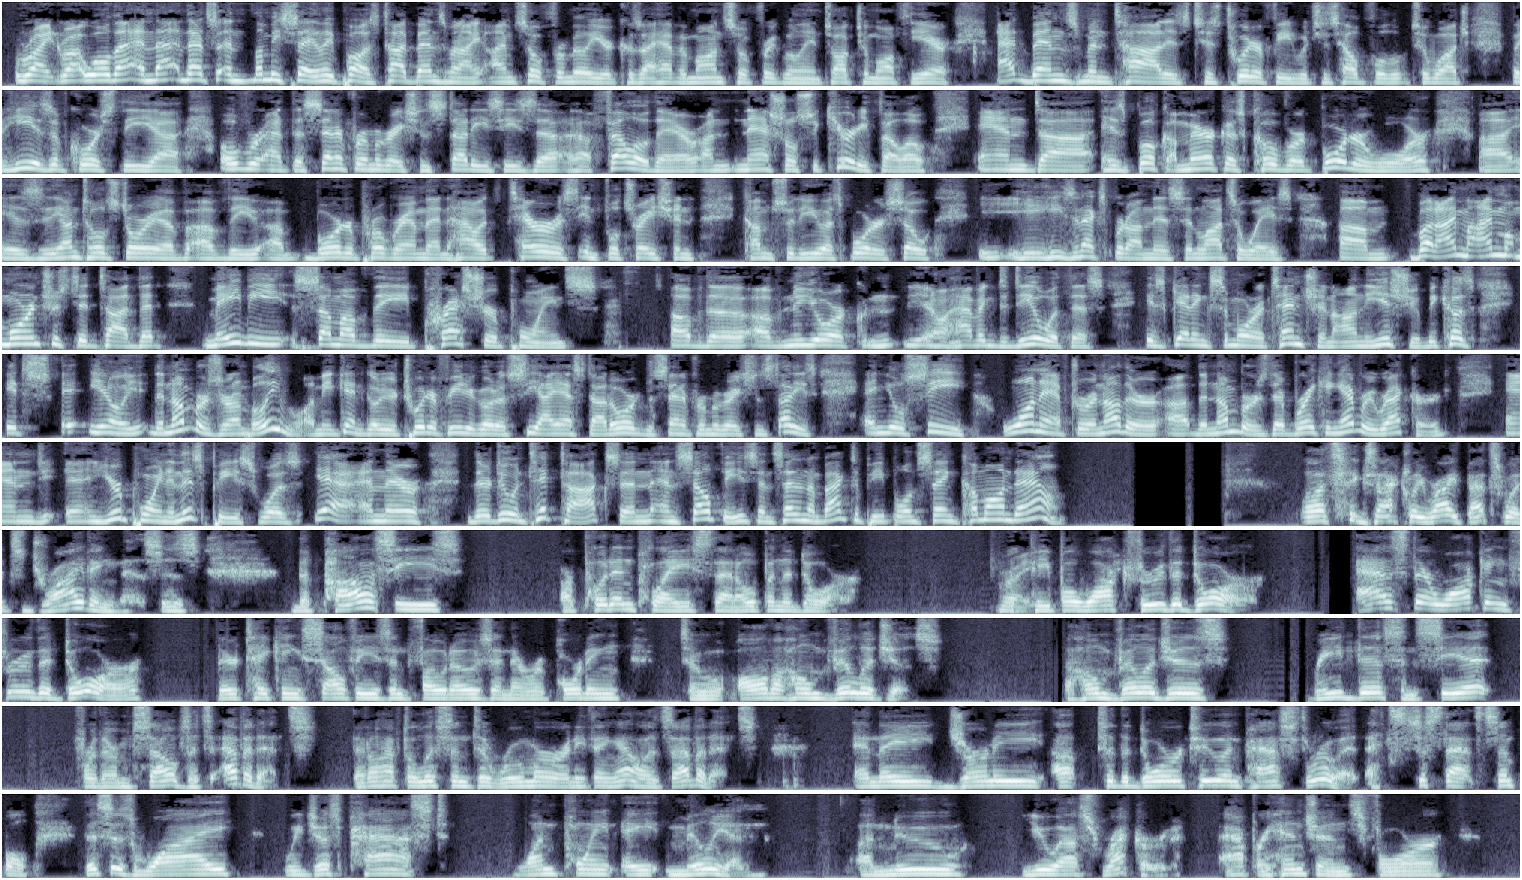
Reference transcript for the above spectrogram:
Right, right. Well, that and that that's and let me say, let me pause. Todd Bensman, I, I'm so familiar because I have him on so frequently and talk to him off the air. At Bensman Todd is his Twitter feed, which is helpful to watch. But he is, of course, the uh, over at the Center for Immigration Studies. He's a, a fellow there, a national security fellow, and uh, his book "America's Covert Border War" uh, is the untold story of of the uh, border program and how terrorist infiltration comes to the U.S. border. So he, he's an expert on this in lots of ways. Um, but I'm I'm more interested, Todd, that maybe some of the pressure points of the of New York, you know, having to deal with this is getting some more attention on the issue because it's you know the numbers are unbelievable. I mean, again, go to your Twitter feed or go to CIS.org, the Center for Immigration Studies, and you'll see one after another uh, the numbers. They're breaking every record. And and your point in this piece was, yeah, and they're they're doing TikToks and and selfies and sending them back to people and saying, "Come on down." Well, that's exactly right. That's what's driving this is the policies are put in place that open the door. Right. The people walk through the door. As they're walking through the door, they're taking selfies and photos and they're reporting to all the home villages. The home villages read this and see it for themselves. It's evidence. They don't have to listen to rumor or anything else. It's evidence. And they journey up to the door too and pass through it. It's just that simple. This is why we just passed 1.8 million, a new U.S. record apprehensions for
